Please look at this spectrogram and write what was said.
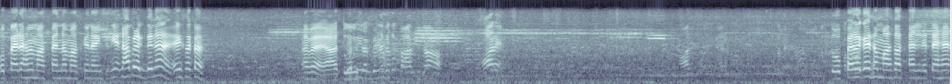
और पहले हमें मास्क पहनना मास्क के नाइनटी नहीं यहाँ पे रख देना, एक सकर अबे यार, तू रख देना, जगह बाहर की जा आ रहे हैं तो पहले गए हम मास्क वास्क पहन लेते हैं।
